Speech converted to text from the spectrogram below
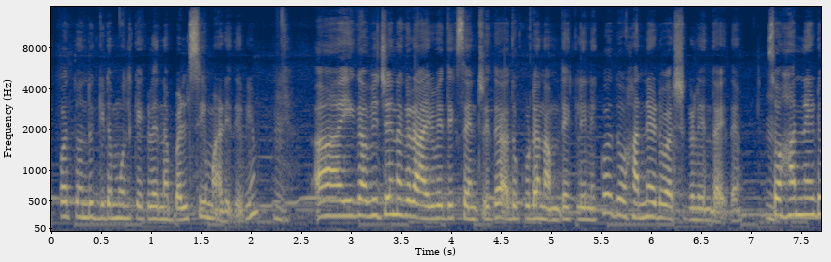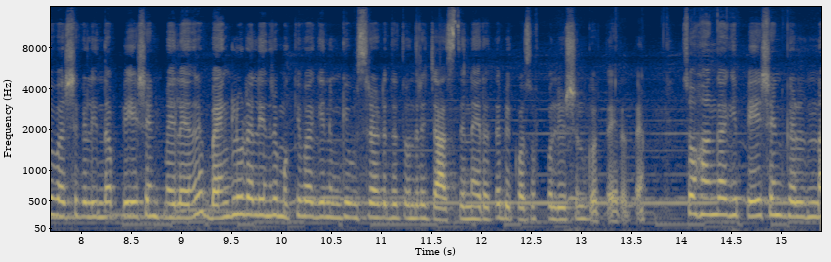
ಇಪ್ಪತ್ತೊಂದು ಗಿಡಮೂಲಿಕೆಗಳನ್ನ ಬಳಸಿ ಮಾಡಿದೀವಿ ಆ, ಈಗ ವಿಜಯನಗರ ಆಯುರ್ವೇದಿಕ್ ಸೆಂಟರ್ ಇದೆ. ಅದು ಕೂಡ ನಮ್ಮದೇ ಕ್ಲಿನಿಕ್ ಅದು ಹನ್ನೆರಡು ವರ್ಷಗಳಿಂದ ಇದೆ. ಸೊ ಹನ್ನೆರಡು ವರ್ಷಗಳಿಂದ ಪೇಷಂಟ್ ಮೇಲೆ ಅಂದರೆ ಬೆಂಗಳೂರಲ್ಲಿ ಅಂದ್ರೆ ಮುಖ್ಯವಾಗಿ ನಿಮಗೆ ಉಸಿರಾಟದ ತೊಂದರೆ ಜಾಸ್ತಿನೇ ಇರುತ್ತೆ ಬಿಕಾಸ್ ಆಫ್ ಪೊಲ್ಯೂಷನ್ ಗೊತ್ತೇ ಇರುತ್ತೆ. ಸೊ ಹಾಗಾಗಿ ಪೇಷಂಟ್ಗಳನ್ನ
